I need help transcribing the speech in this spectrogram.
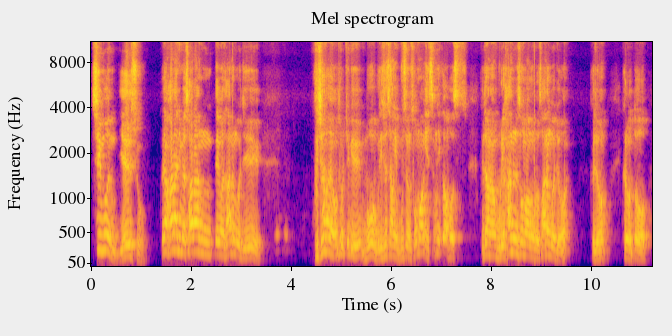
힘은 예수. 그냥 하나님의 사랑 때문에 사는 거지. 그렇잖아요, 솔직히. 뭐, 이 세상에 무슨 소망이 있습니까? 뭐, 그잖아요. 우리 하늘 소망으로 사는 거죠. 그죠? 그리고 또,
